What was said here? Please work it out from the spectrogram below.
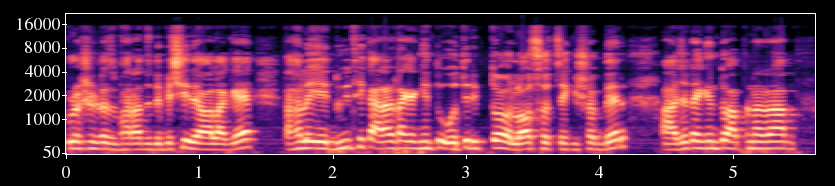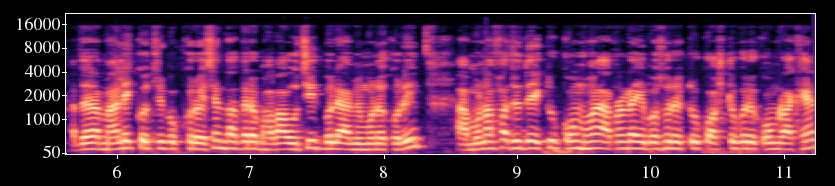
ক্লোসিটাস ভাড়া যদি বেশি দেওয়া লাগে, তাহলে এই দুই থেকে আড়াই টাকা কিন্তু অতিরিক্ত লস হচ্ছে কৃষকদের। আর যেটা কিন্তু আপনারা, যারা মালিক কর্তৃপক্ষ রয়েছেন তাদের ভাবা উচিত বলে আমি মনে করি। মুনাফা যদি একটু কম হয়, আপনারা এই বছর একটু কষ্ট করে কম রাখেন।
